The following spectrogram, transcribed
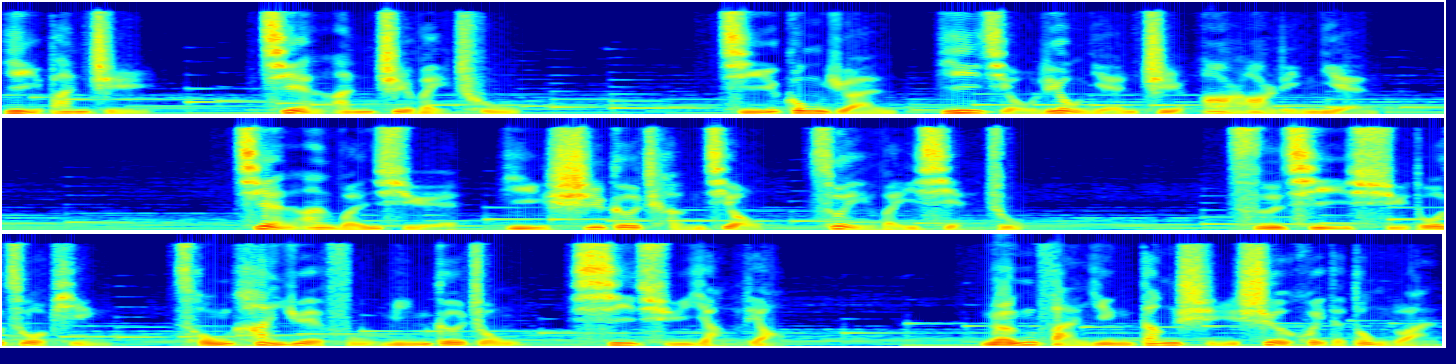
一般指建安至魏初，即公元一九六年至二二零年。建安文学以诗歌成就最为显著，此期许多作品从汉乐府民歌中吸取养料，能反映当时社会的动乱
